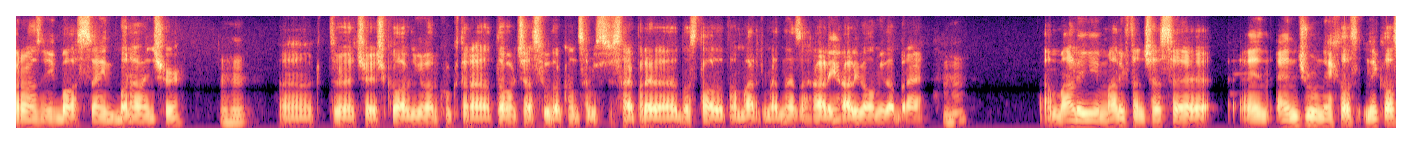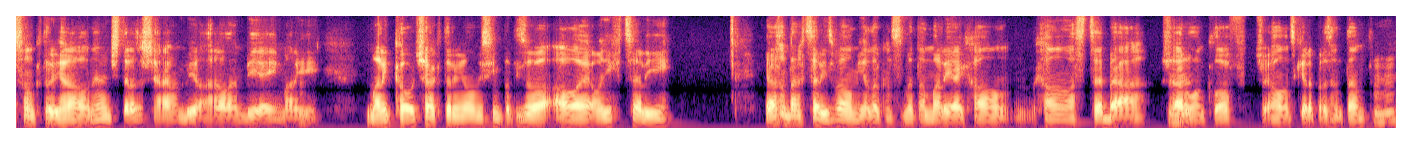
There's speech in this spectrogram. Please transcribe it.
Prvá z nich bola Saint Bonaventure, ktoré, čo je škola v New Yorku, ktorá toho času dokonca myslím, že sa aj pre, dostala do toho March Madness a hrali, hrali veľmi dobre. Uh-huh. A mali, mali v tom čase Andrew Nicholson, ktorý hral, neviem, či teraz ešte hral NBA, hral NBA, mali, mali coacha, ktorý mi veľmi sympatizoval, ale oni chceli, ja som tam chcel ísť veľmi a dokonca sme tam mali aj chalana z CBA, Charlon mm-hmm. Clough, čo je holandský reprezentant. Mm-hmm.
